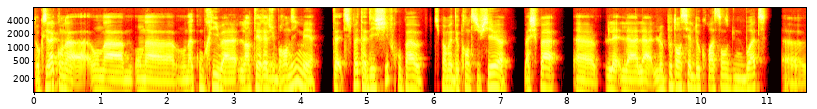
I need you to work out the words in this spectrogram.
donc c'est là qu'on a on a on a on a compris bah, l'intérêt du branding, mais je sais pas, tu as des chiffres ou pas euh, qui permettent de quantifier, euh, bah, je sais pas, euh, la, la, la, le potentiel de croissance d'une boîte euh,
